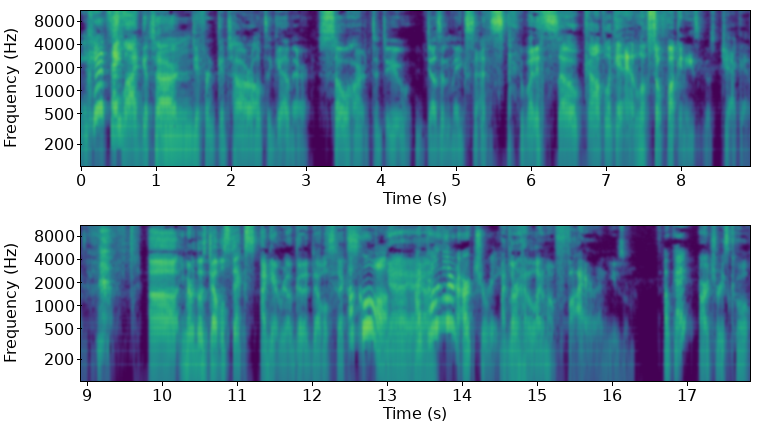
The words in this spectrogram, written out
you can't say- slide guitar. Mm. Different guitar altogether. So hard to do. Doesn't make sense, but it's so complicated. And it looks so fucking easy. Those jackass. Uh, you remember those devil sticks? I'd get real good at devil sticks. Oh, cool. Yeah, yeah. I'd yeah. probably learn archery. I'd learn how to light them on fire and use them. Okay. Archery's cool.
